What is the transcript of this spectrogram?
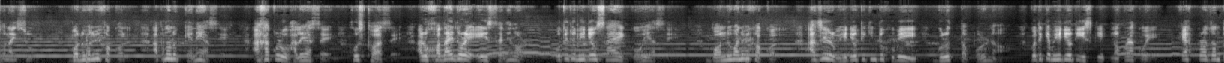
জনাইছো। বন্ধু বান্ধৱীসকল আপোনালোক কেনে আছে? আশা কৰোঁ ভালে আছে সুস্থ আছে আৰু সদায় দৰে এই চেনেলৰ প্ৰতিটো ভিডিঅ' চাই গৈ আছে। বন্ধু বান্ধৱীসকল আজিৰ ভিডিঅ'টি কিন্তু খুবেই গুৰুত্বপূৰ্ণ। গতিকে ভিডিঅ'টি স্কিপ নকৰাকৈ শেষ পৰ্যন্ত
